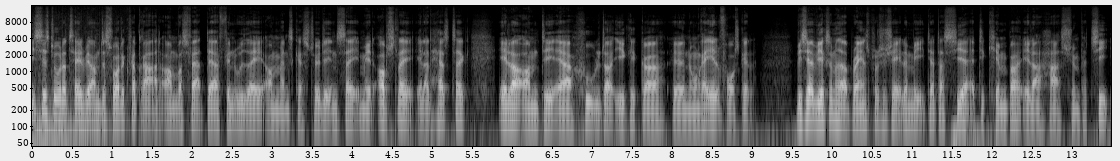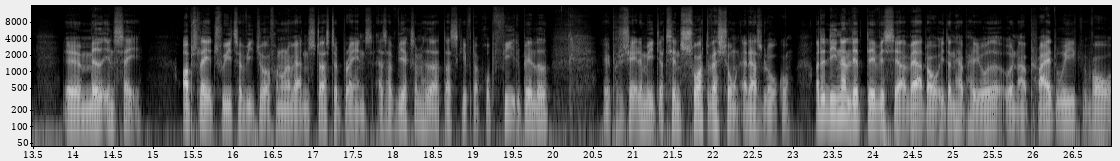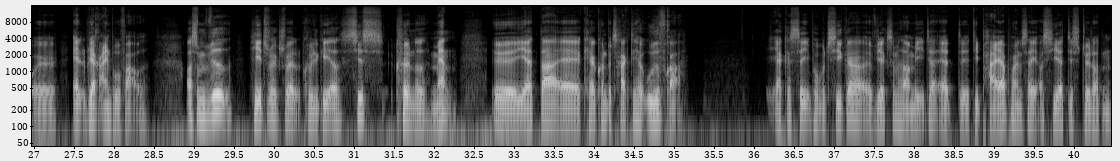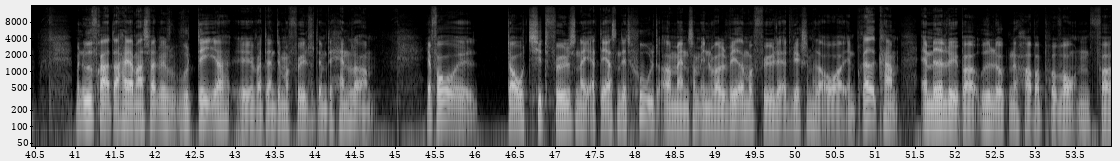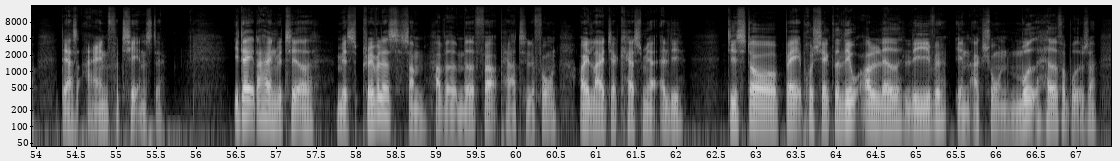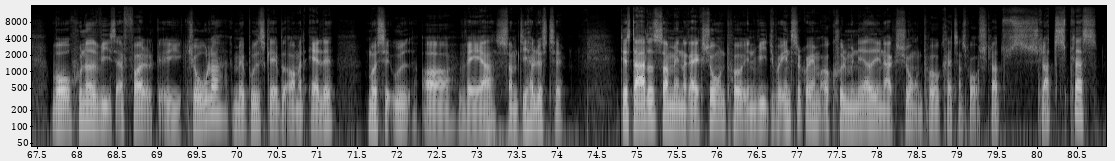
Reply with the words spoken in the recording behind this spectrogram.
I sidste uge der talte vi om det sorte kvadrat, og om hvor svært det er at finde ud af, om man skal støtte en sag med et opslag eller et hashtag, eller om det er hul, der ikke gør øh, nogen reel forskel. Vi ser virksomheder og brands på sociale medier, der siger, at de kæmper eller har sympati øh, med en sag. Opslag, tweets og videoer fra nogle af verdens største brands, altså virksomheder, der skifter profilbillede øh, på sociale medier til en sort version af deres logo. Og det ligner lidt det, vi ser hvert år i den her periode under Pride Week, hvor øh, alt bliver regnbuefarvet. Og som hvid, heteroseksuel, privilegeret, cis-kønnet mand, øh, ja, der øh, kan jeg kun betragte det her udefra. Jeg kan se på butikker, øh, virksomheder og medier, at øh, de peger på en sag og siger, at de støtter den. Men udefra, der har jeg meget svært ved at vurdere, øh, hvordan det må føles for dem, det handler om. Jeg får øh, dog tit følelsen af, at det er sådan lidt hult, og man som involveret må føle, at virksomheder over en bred kamp af medløbere udelukkende hopper på vognen for deres egen fortjeneste. I dag der har jeg inviteret Miss Privilege, som har været med før per telefon, og Elijah Kashmir Ali. De står bag projektet Lev og Lad Leve, en aktion mod hadforbrydelser, hvor hundredvis af folk i kjoler med budskabet om, at alle må se ud og være, som de har lyst til. Det startede som en reaktion på en video på Instagram og kulminerede i en aktion på Christiansborg Slot, Slotsplads.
